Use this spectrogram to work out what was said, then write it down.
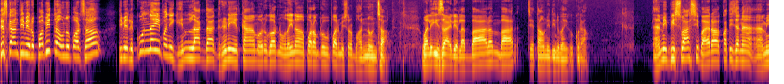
त्यस कारण तिमीहरू पवित्र हुनुपर्छ। तिमीहरूले कुनै पनि घिन लाग्दा घृणित कामहरू गर्नु हुँदैन परमप्रभु परमेश्वर भन्नुहुन्छ। उहाँले इजरायलीहरूलाई बारम्बार चेतावनी दिनुभएको कुरा हामी विश्वासी भएर कतिजना हामी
